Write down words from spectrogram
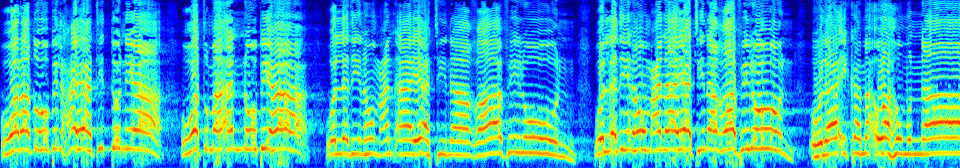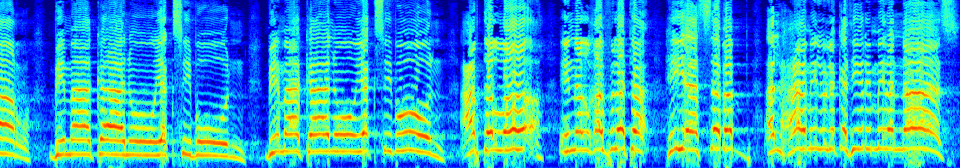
ورضوا بالحياة الدنيا واطمأنوا بها والذين هم عن آياتنا غافلون. والذين هم عن آياتنا غافلون. أولئك مأواهم النار. بما كانوا يكسبون. بما كانوا يكسبون. عبد الله إن الغفلة هي السبب الحامل لكثير من الناس.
